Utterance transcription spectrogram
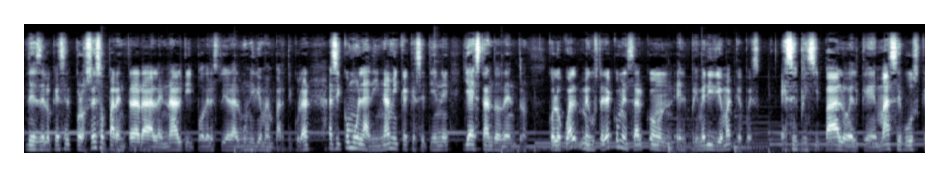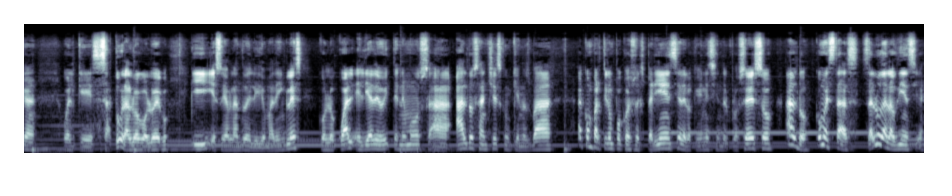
desde lo que es el proceso para entrar a la ENALT y poder estudiar algún idioma en particular, así como la dinámica que se tiene ya estando dentro. Con lo cual me gustaría comenzar con el primer idioma que pues es el principal o el que más se busca o el que se satura luego luego y estoy hablando del idioma de inglés con lo cual el día de hoy tenemos a Aldo Sánchez con quien nos va a compartir un poco de su experiencia, de lo que viene siendo el proceso. Aldo, ¿cómo estás? Saluda a la audiencia.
